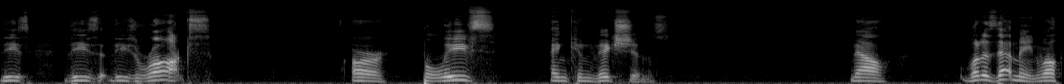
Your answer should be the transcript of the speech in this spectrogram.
These these these rocks are beliefs and convictions. Now, what does that mean? Well,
